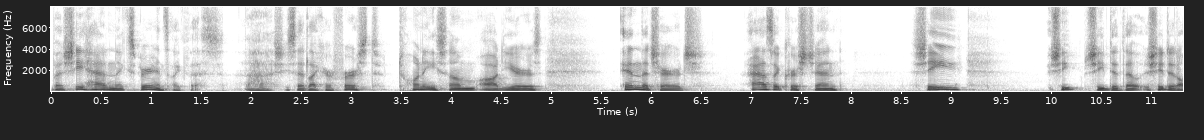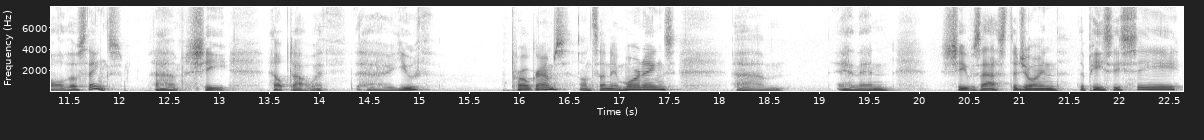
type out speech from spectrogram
but she had an experience like this. Uh, she said like her first twenty some odd years in the church as a Christian, she she she did that she did all of those things. Um, she helped out with uh, youth programs on Sunday mornings. Um, and then she was asked to join the PCC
